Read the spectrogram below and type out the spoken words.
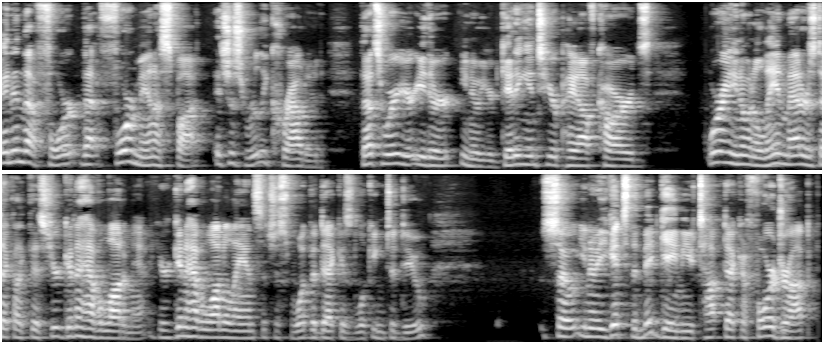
and in that four that four mana spot, it's just really crowded. That's where you're either you know you're getting into your payoff cards or you know in a land matters deck like this you're to have a lot of mana you're to have a lot of lands that's just what the deck is looking to do so you know you get to the mid game you top deck a four drop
